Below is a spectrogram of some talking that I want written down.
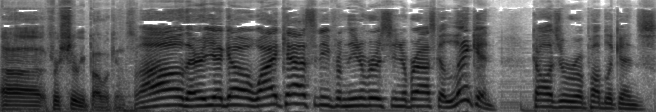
Uh, for sure, Republicans. Oh, there you go. Wyatt Cassidy from the University of Nebraska, Lincoln College of Republicans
